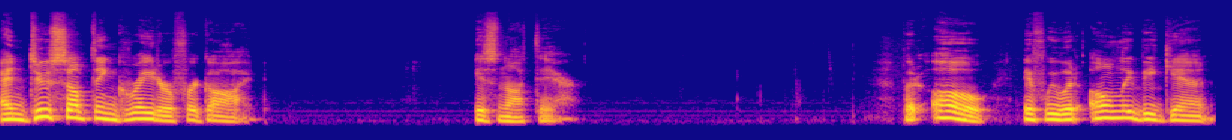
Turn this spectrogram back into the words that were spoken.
and do something greater for God is not there. But oh, if we would only begin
